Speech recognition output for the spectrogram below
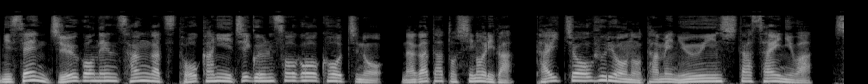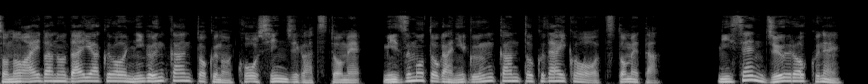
2015年3月10日に一軍総合コーチの永田俊則が体調不良のため入院した際には、その間の大学を二軍監督の高真治が務め、水本が二軍監督代行を務めた。2016年、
